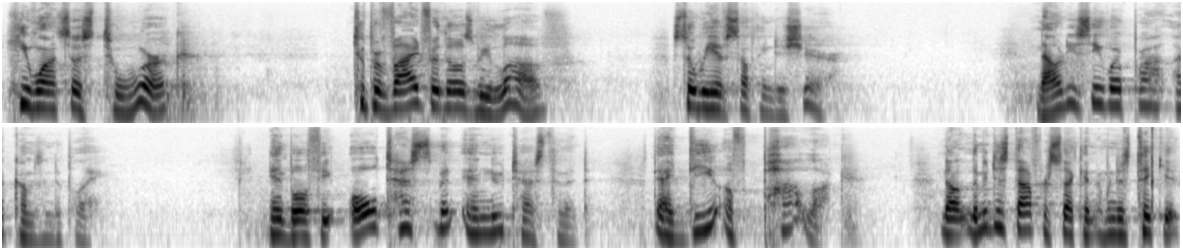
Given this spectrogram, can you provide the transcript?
He wants us to work to provide for those we love, so we have something to share. Now, do you see where that comes into play? In both the Old Testament and New Testament, the idea of potluck. Now, let me just stop for a second. I'm going to just take it.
